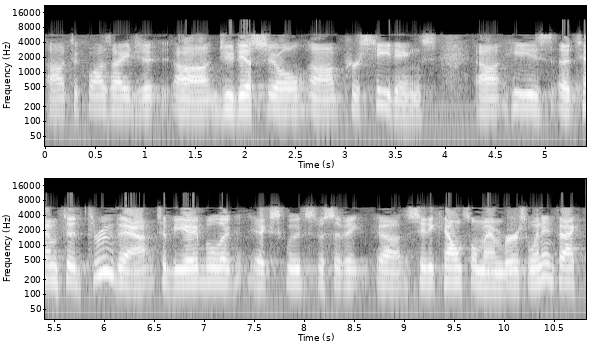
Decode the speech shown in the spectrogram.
uh, to quasi uh, judicial uh, proceedings. Uh, He's attempted through that to be able to exclude specific city council members, when in fact,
